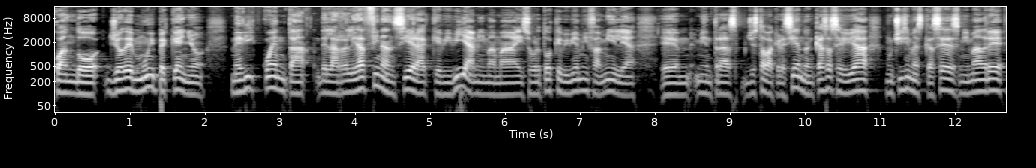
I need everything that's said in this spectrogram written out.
cuando yo de muy pequeño me di cuenta de la realidad financiera que vivía mi mamá y sobre todo que vivía mi familia em, mientras yo estaba creciendo. En casa se vivía muchísima escasez. Mi madre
